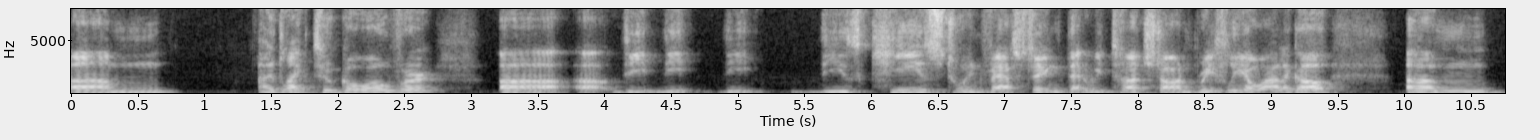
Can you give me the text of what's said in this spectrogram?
Um, I'd like to go over uh, uh, the, the, the, these keys to investing that we touched on briefly a while ago. Um,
